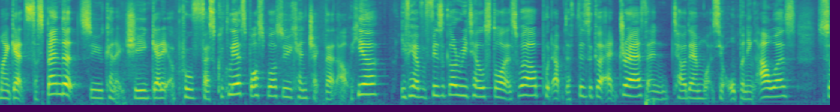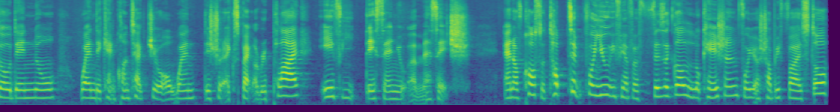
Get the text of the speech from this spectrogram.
might get suspended so you can actually get it approved as quickly as possible so you can check that out here. If you have a physical retail store as well, put up the physical address and tell them what's your opening hours so they know when they can contact you or when they should expect a reply if they send you a message. And of course, a top tip for you if you have a physical location for your Shopify store,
